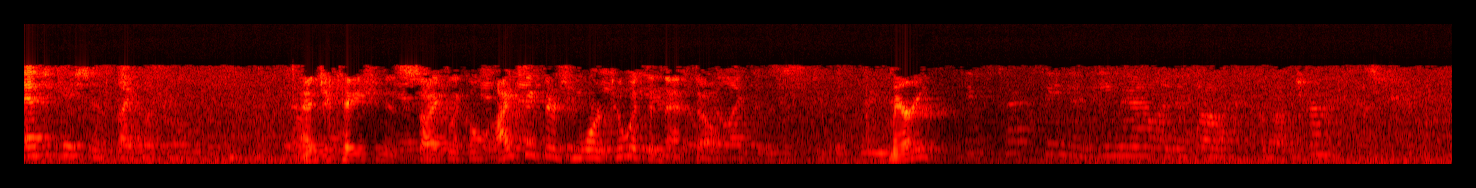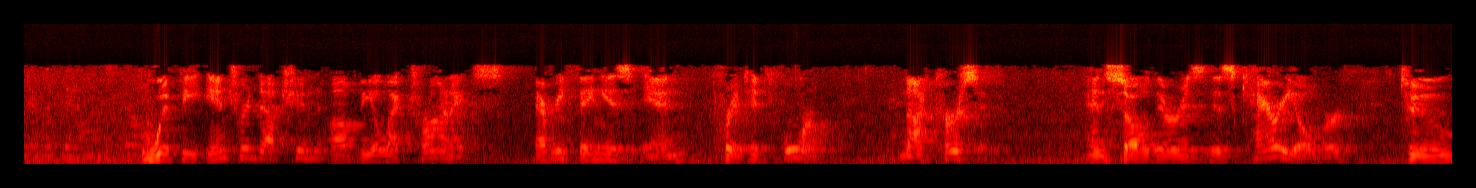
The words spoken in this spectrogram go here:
education is cyclical. Education is cyclical. I think there's more to it than that, though. realize it was a stupid thing. Mary? It's texting and email and it's all electronic. Yeah, but they don't still- With the introduction of the electronics, everything is in printed form, not cursive. And so there is this carryover to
